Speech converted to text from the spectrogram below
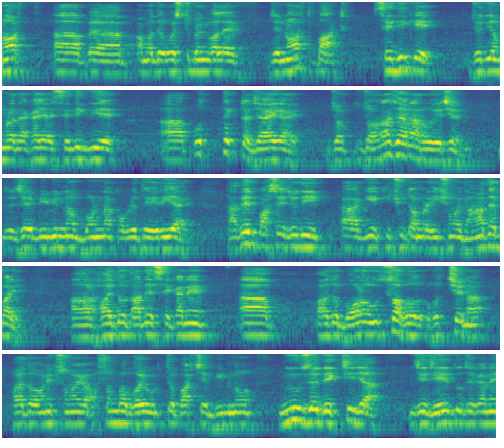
নর্থ আমাদের ওয়েস্ট বেঙ্গলের যে নর্থ পার্ট সেদিকে যদি আমরা দেখা যায়, সেদিক দিয়ে প্রত্যেকটা জায়গায় যারা যারা রয়েছেন, যে বিভিন্ন বন্যা কবলিত এরিয়ায়, তাদের পাশে যদি গিয়ে কিছুটা আমরা এই সময় দাঁড়াতে পারি, আর হয়তো তাদের সেখানে হয়তো বড় উৎসব হচ্ছে না, হয়তো অনেক সময় অসম্ভব হয়ে উঠতে পারছে। বিভিন্ন নিউজে দেখছি যা যে যেহেতু সেখানে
